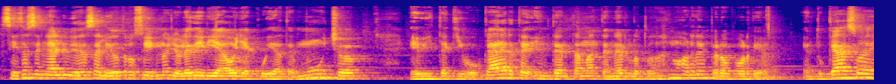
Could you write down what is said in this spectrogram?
si esta señal hubiese salido otro signo, yo le diría, oye, cuídate mucho, evita equivocarte, intenta mantenerlo todo en orden, pero por Dios, en tu caso es,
